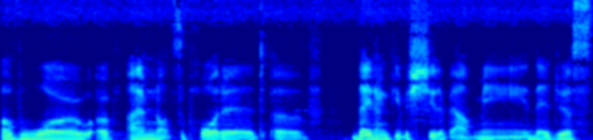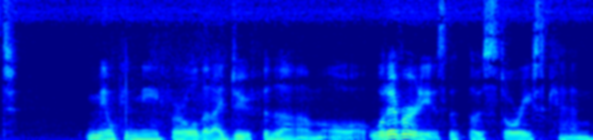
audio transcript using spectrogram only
of woe, of I'm not supported, of they don't give a shit about me, they're just milking me for all that I do for them, or whatever it is that those stories can,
